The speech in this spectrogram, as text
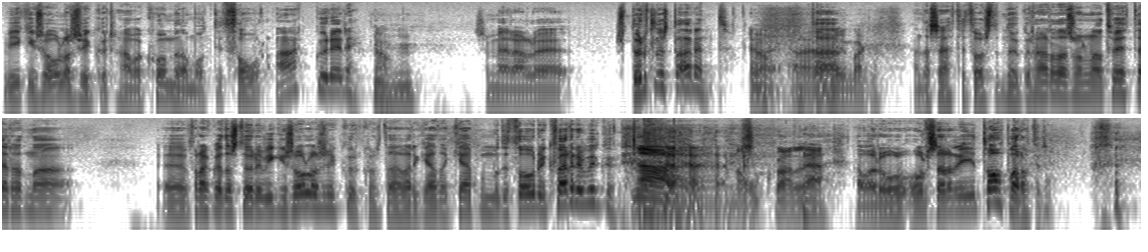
Víkings Ólasvíkur hafa komið á móti Þór Akureyri Já. Mhm. sem er alveg sturlu staðarind já, en það það, það setti Þorsteinn Haukur Harðarsson á Twitter hérna uh, framkvæmtastjóri Víkings Ólasvíkur hvort það var ekki hægt að keppa móti Þóri hverju viku. Nákvæmlega. Það var Ólsarar í topparáttir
